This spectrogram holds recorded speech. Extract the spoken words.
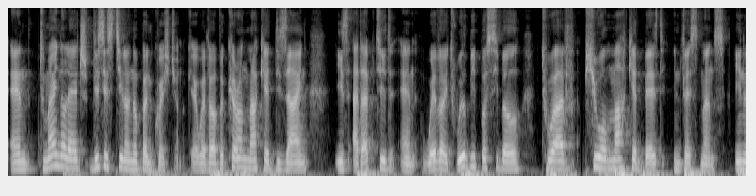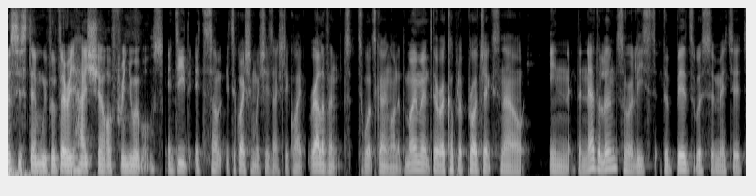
And to my knowledge this is still an open question okay? Whether the current market design is adapted and whether it will be possible to have pure market based investments in a system with a very high share of renewables. Indeed, it's, it's a question which is actually quite relevant to what's going on at the moment. There are a couple of projects now in the Netherlands, or at least the bids were submitted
